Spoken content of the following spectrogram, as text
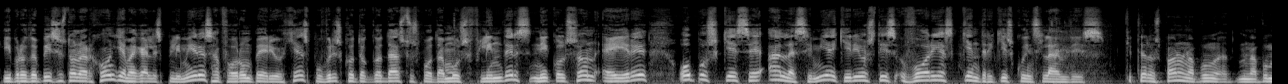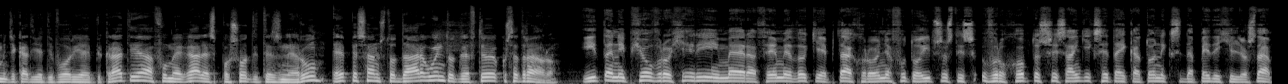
Οι προδοποίησει των αρχών για μεγάλες πλημμύρες αφορούν περιοχές που βρίσκονται κοντά στους ποταμούς Φλίντερς, Νίκολσον, Έιρε, όπως και σε άλλα σημεία, κυρίως της βόρειας κεντρικής Κουίνσλαντ. This. Και τέλος πάνω να πούμε, να πούμε και κάτι για τη βόρεια επικράτεια, αφού μεγάλες ποσότητες νερού έπεσαν στον Ντάρουιν το τελευταίο 24ωρο. Ήταν η πιο βροχερή ημέρα, θέμε, εδώ και 7 χρόνια, αφού το ύψος της βροχόπτωσης άγγιξε τα 165 χιλιοστά.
